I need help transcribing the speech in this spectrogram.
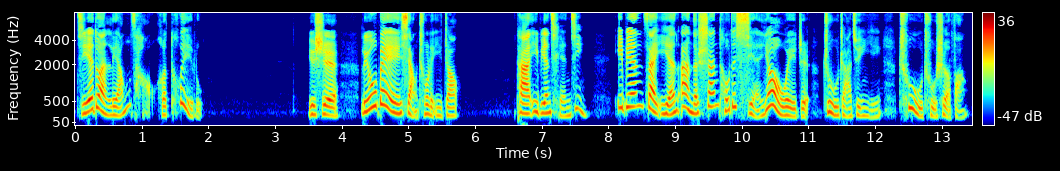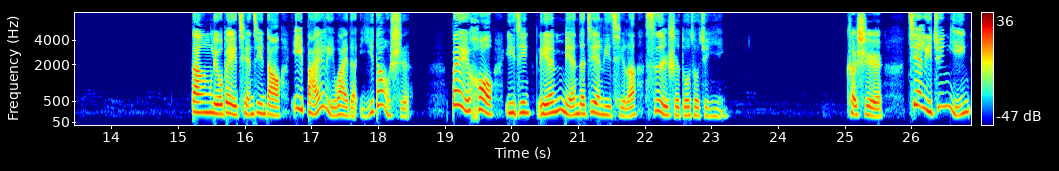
截断粮草和退路。于是刘备想出了一招，他一边前进，一边在沿岸的山头的险要位置驻扎军营，处处设防。当刘备前进到一百里外的夷道时，背后已经连绵的建立起了四十多座军营。可是建立军营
